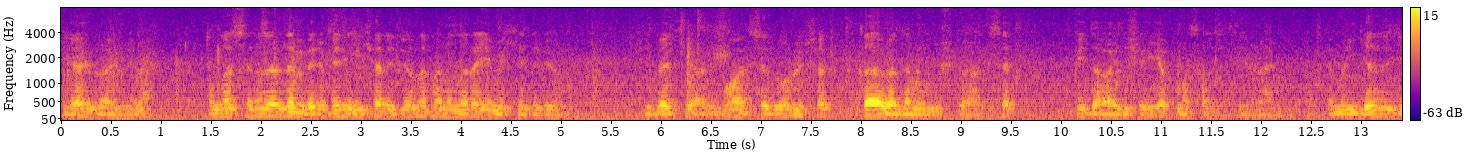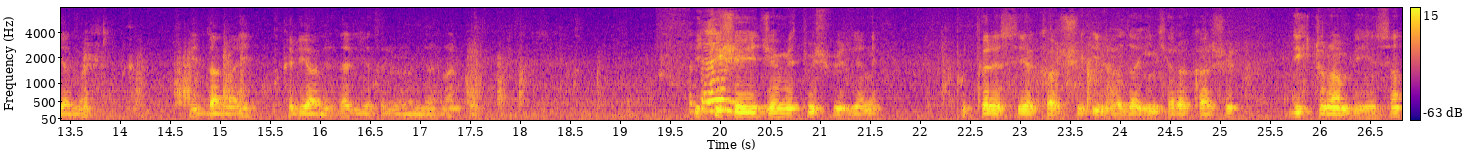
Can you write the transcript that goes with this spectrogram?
ki, ya İbrahim demiş, onlar senelerden beri beni inkar ediyorlar, ben onlara yemek yediriyorum. Şimdi belki hani bu hadise doğruysa daha evvelden olmuş bir hadise. Bir daha aynı şeyi yapmaz Hazreti İbrahim. Hemen gelir gelmez bir danayı piryan eder, getirir önlerine koyar. İki şeyi cem etmiş bir yani putperestliğe karşı, ilhada, inkara karşı dik duran bir insan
